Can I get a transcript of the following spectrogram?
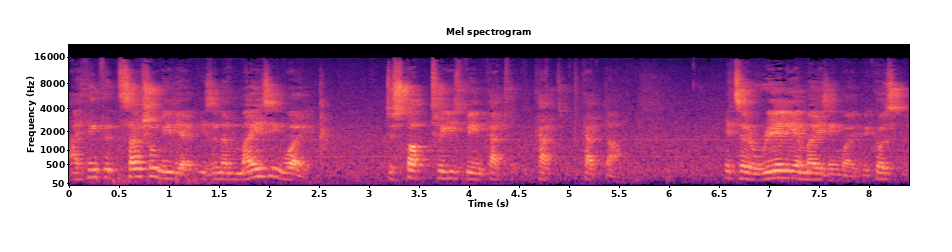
I think that social media is an amazing way to stop trees being cut cut cut down. It's a really amazing way because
